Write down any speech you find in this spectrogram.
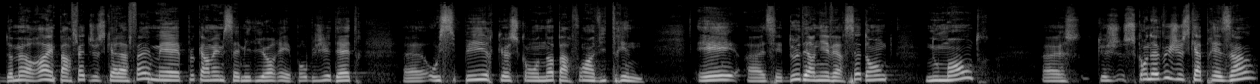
demeurera imparfaite jusqu'à la fin, mais elle peut quand même s'améliorer. Pas obligé d'être euh, aussi pire que ce qu'on a parfois en vitrine. Et euh, ces deux derniers versets, donc, nous montrent euh, que ce qu'on a vu jusqu'à présent,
